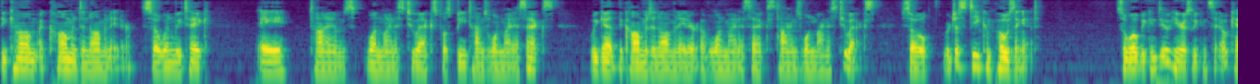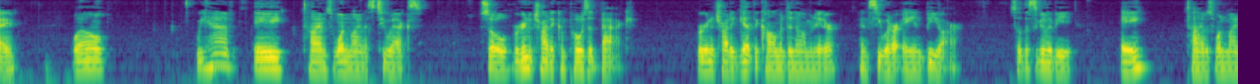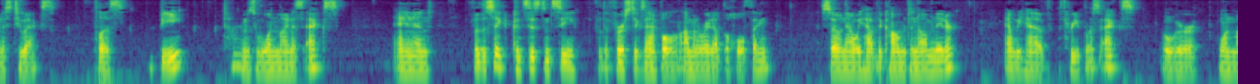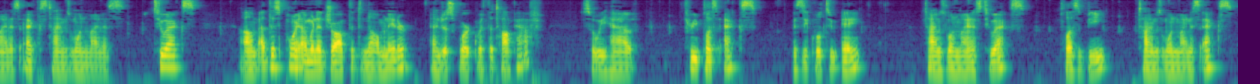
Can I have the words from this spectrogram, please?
become a common denominator, so when we take a times 1 minus 2x plus b times 1 minus x, we get the common denominator of 1 minus x times 1 minus 2x. So we're just decomposing it. So what we can do here is we can say, okay, well, we have a times 1 minus 2x, so we're going to try to compose it back. We're going to try to get the common denominator and see what our a and b are. So this is going to be a times 1 minus 2x plus b times 1 minus x. And for the sake of consistency, for the first example, I'm going to write out the whole thing. So now we have the common denominator, and we have 3 plus x over 1 minus x times 1 minus 2x. Um, at this point, I'm going to drop the denominator and just work with the top half. So we have 3 plus x is equal to a times 1 minus 2x plus b times 1 minus x.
